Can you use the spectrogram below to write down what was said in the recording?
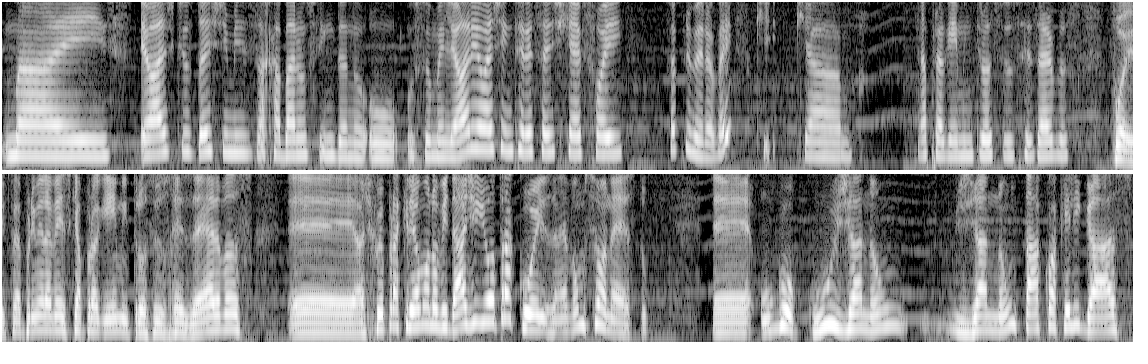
Mas eu acho que os dois times acabaram sim dando o, o seu melhor. E eu achei interessante que é, foi, foi a primeira vez que, que a, a Pro Gaming trouxe os reservas. Foi, foi a primeira vez que a Pro Gaming trouxe os reservas. É, acho que foi pra criar uma novidade e outra coisa, né? Vamos ser honesto. É, o Goku já não já não tá com aquele gás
